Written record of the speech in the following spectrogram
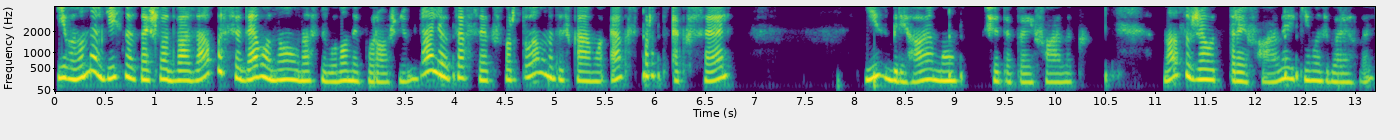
І воно нам дійсно знайшло два записи, де воно у нас не було непорожнім. Далі оце все експортуємо, натискаємо Експорт, Excel і зберігаємо ще такий файлик. У нас вже от три файли, які ми зберегли.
